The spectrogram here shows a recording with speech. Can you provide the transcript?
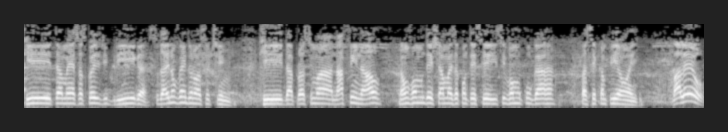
Que também essas coisas de briga, isso daí não vem do nosso time. Que da próxima, na final, não vamos deixar mais acontecer isso e vamos com garra para ser campeão aí. Valeu!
